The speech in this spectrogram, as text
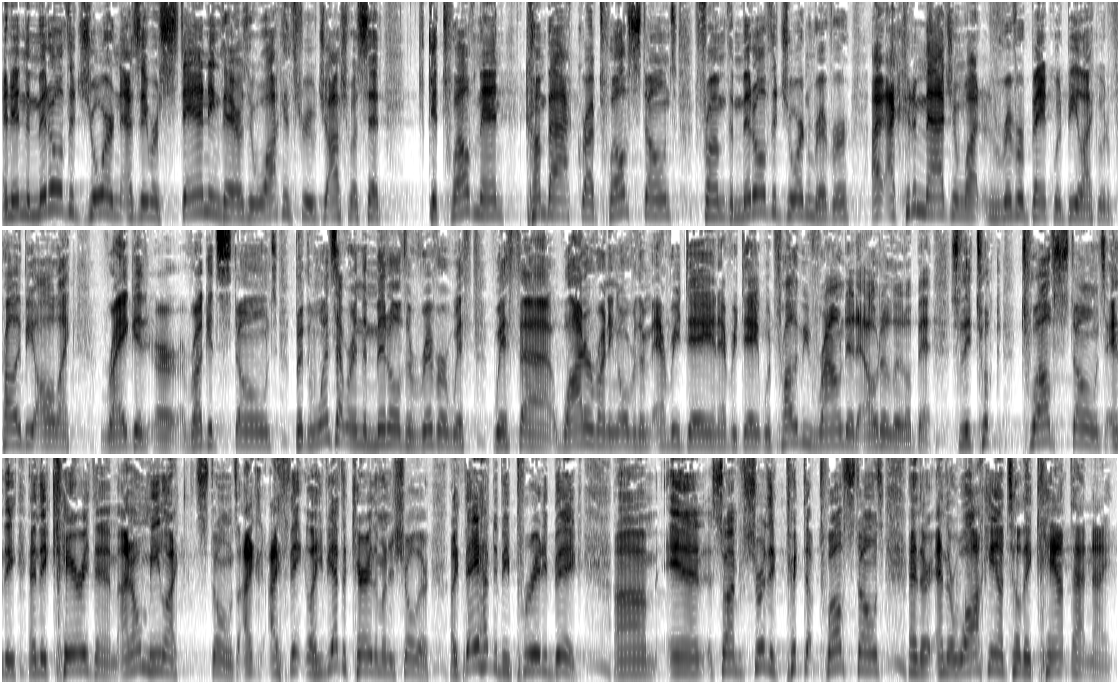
And in the middle of the Jordan, as they were standing there, as they were walking through, Joshua said, get 12 men, come back, grab 12 stones from the middle of the Jordan River. I, I could imagine what the river bank would be like. It would probably be all like ragged or rugged stones, but the ones that were in the middle of the river with, with uh, water running over them every day and every day would probably be rounded out a little bit. So they took 12 stones and they, and they carried them. I don't mean like stones. I, I think like if you have to carry them on your shoulder, like they have to be pretty big. Um, and so I'm sure they picked up 12 stones and they're, and they're walking until they camp that night.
